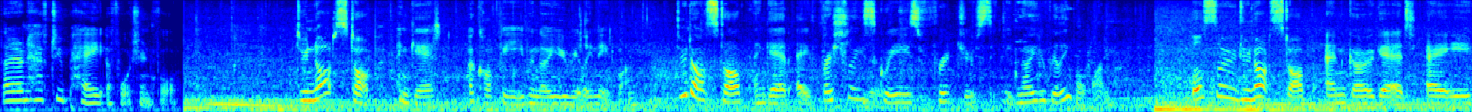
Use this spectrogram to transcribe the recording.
that I don't have to pay a fortune for. Do not stop and get a coffee even though you really need one. Do not stop and get a freshly squeezed fruit juice even though you really want one. Also, do not stop and go get a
